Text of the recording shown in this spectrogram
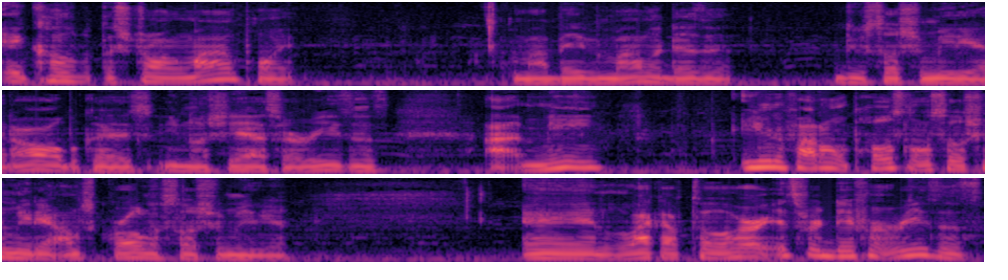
it comes with a strong mind point. My baby mama doesn't do social media at all because you know she has her reasons. I, me, even if I don't post on social media, I'm scrolling social media. And like I've told her, it's for different reasons.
